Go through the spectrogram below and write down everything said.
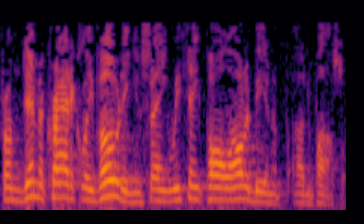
from democratically voting and saying, we think Paul ought to be an, an apostle.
